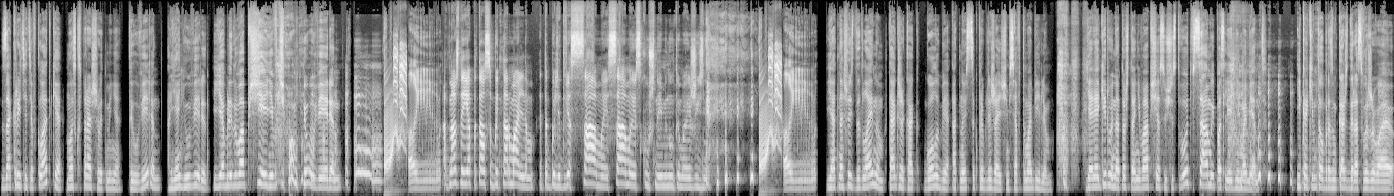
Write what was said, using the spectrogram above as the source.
закрыть эти вкладки, мозг спрашивает меня, ты уверен? А я не уверен. Я, блин, вообще ни в чем не уверен. Однажды я пытался быть нормальным. Это были две самые-самые скучные минуты моей жизни. Я отношусь к дедлайнам так же, как голуби относятся к приближающимся автомобилям. Я реагирую на то, что они вообще существуют в самый последний момент. И каким-то образом каждый раз выживаю.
